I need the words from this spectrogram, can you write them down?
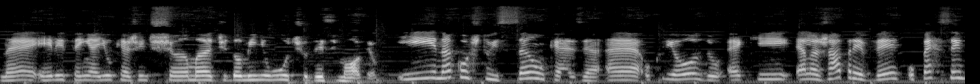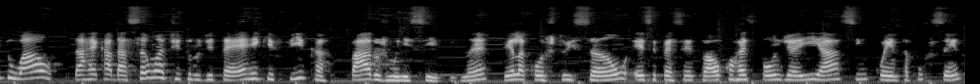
né? Ele tem aí o que a gente chama de domínio útil desse imóvel. E na Constituição, Késia, é, o curioso é que ela já prevê o percentual da arrecadação a título de TR que fica para os municípios, né? Pela Constituição, esse percentual corresponde aí a 50%,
